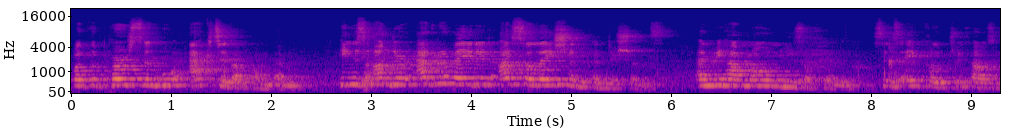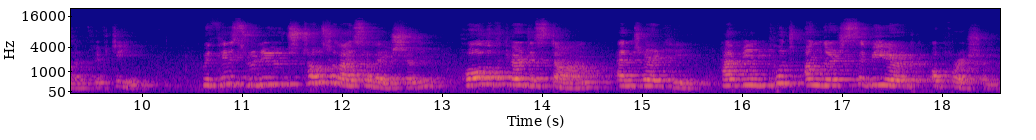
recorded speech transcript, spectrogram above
but the person who acted upon them. He is under aggravated isolation conditions, and we have no news of him since April 2015. With his renewed total isolation, whole of Kurdistan and Turkey have been put under severe oppression.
